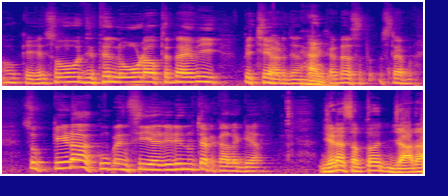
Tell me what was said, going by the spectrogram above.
ਓਕੇ ਸੋ ਜਿੱਥੇ ਲੋਡ ਆ ਉੱਥੇ ਤਾਂ ਇਹ ਵੀ ਪਿੱਛੇ ਹਟ ਜਾਂਦਾ ਹੈ। ਕਹਿੰਦਾ ਸਟੈਪ ਸੋ ਕਿਹੜਾ ਆਕੂਪੈਂਸੀ ਹੈ ਜਿਹੜੀ ਨੂੰ ਝਟਕਾ ਲੱਗਿਆ ਜਿਹੜਾ ਸਭ ਤੋਂ ਜ਼ਿਆਦਾ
